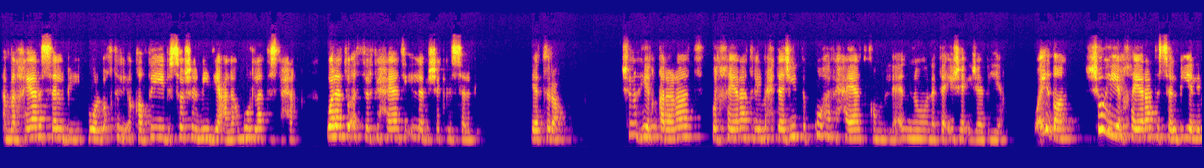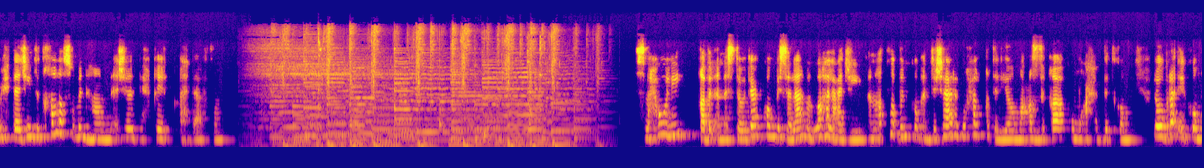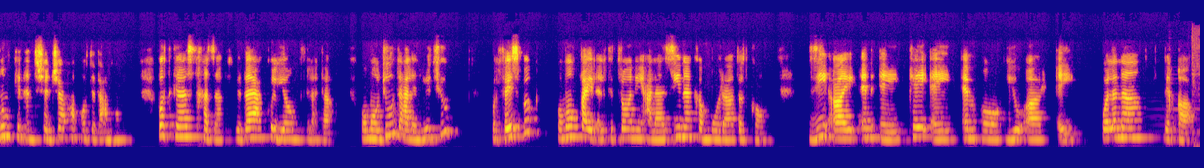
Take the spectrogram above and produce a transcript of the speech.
أما الخيار السلبي هو الوقت اللي أقضيه بال social media على أمور لا تستحق ولا تؤثر في حياتي إلا بالشكل السلبي. يا ترى شنو هي القرارات والخيارات اللي محتاجين تبقوها في حياتكم لأنه نتائجها إيجابية؟ وأيضا شو هي الخيارات السلبية اللي محتاجين تتخلصوا منها من أجل تحقيق أهدافكم؟ اسمحوا لي قبل أن نستودعكم بسلام الله العجيب أن أطلب منكم أن تشاركوا حلقة اليوم مع أصدقائكم وأحبتكم لو برأيكم ممكن أن تشجعهم أو تدعمهم. بودكاست خزف يذاع كل يوم ثلاثاء وموجود على اليوتيوب والفيسبوك وموقعي الإلكتروني على زينكمورا دوت كوم. Z I N A K A M O U R A. ولنا لقاء.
